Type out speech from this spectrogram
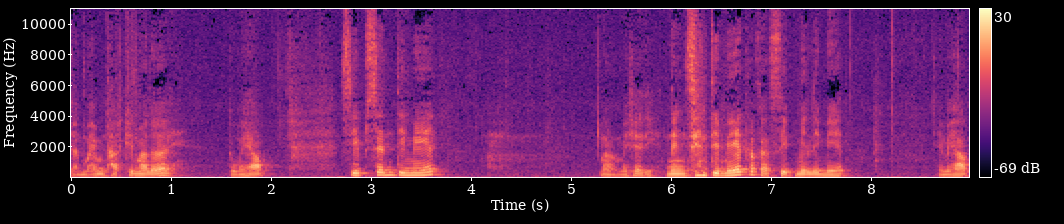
จับไม้บรรทัดขึ้นมาเลยถูกไหมครับ10เซนติเมตรอ่าไม่ใช่ดิหนึ่งเซนติเมตรเท่ากับสิบมิลลิเมตรเห็นไหมครับ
